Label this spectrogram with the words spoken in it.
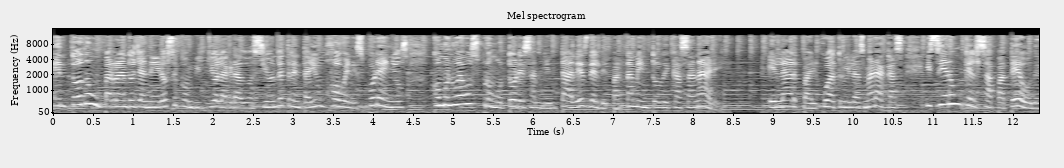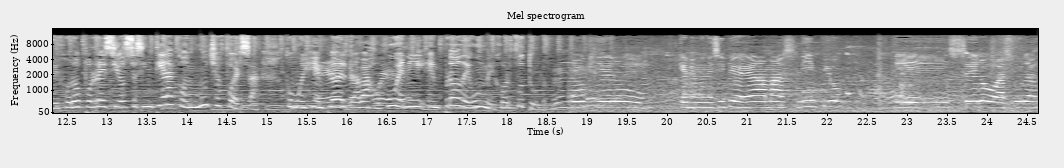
En todo un parrando llanero se convirtió la graduación de 31 jóvenes poreños como nuevos promotores ambientales del departamento de Casanare. El arpa, el cuatro y las maracas hicieron que el zapateo del joropo recio se sintiera con mucha fuerza, como ejemplo del trabajo juvenil en pro de un mejor futuro. Yo quiero que mi municipio sea más limpio, eh, cero basuras.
